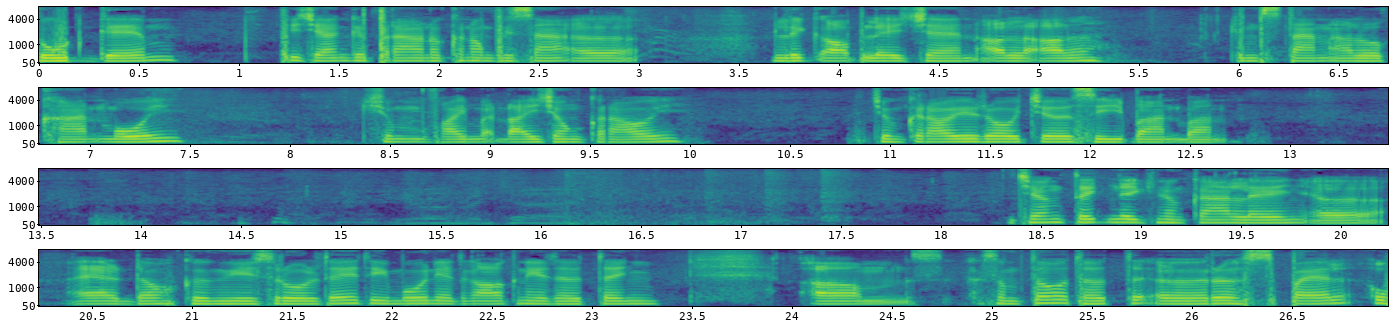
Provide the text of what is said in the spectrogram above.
good game ពីច្រើនគេប្រើនៅក្នុងភាសាអឺ League of Legend LOL ខ្ញុំ stand Alucard មួយខ្ញុំវាយម្ដាយចុងក្រោយចុងក្រោយ Roger C បានបានអញ្ចឹងតិចនៃក្នុងការលេងអឺ Eldos គឺងាយស្រួលទេទី1អ្នកទាំងអស់គ្នាត្រូវទិញ អឺសំតោត្រូវរើស spell អូ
